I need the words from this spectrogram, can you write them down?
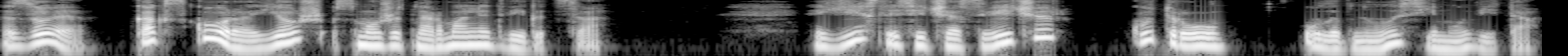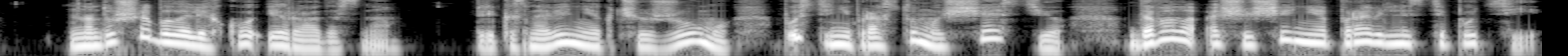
Зоя, как скоро еж сможет нормально двигаться? Если сейчас вечер, к утру, улыбнулась ему Вита. На душе было легко и радостно. Прикосновение к чужому, пусть и непростому счастью, давало ощущение правильности пути,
